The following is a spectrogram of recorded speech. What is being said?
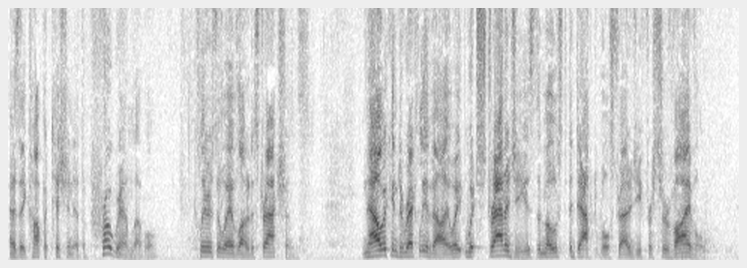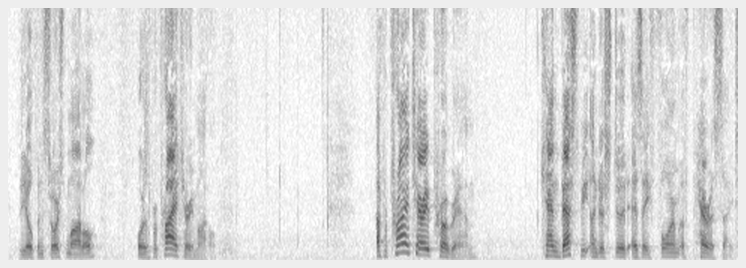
as a competition at the program level clears the way of a lot of distractions. Now we can directly evaluate which strategy is the most adaptable strategy for survival, the open source model or the proprietary model. A proprietary program can best be understood as a form of parasite.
